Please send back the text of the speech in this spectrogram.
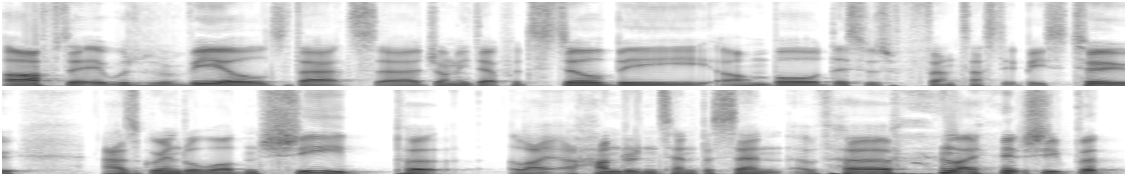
after it was revealed that uh, Johnny Depp would still be on board. This was Fantastic Beasts 2 as Grindelwald, and she put like 110% of her like she put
